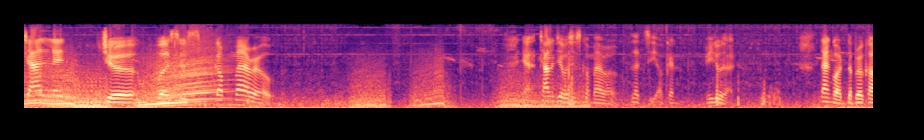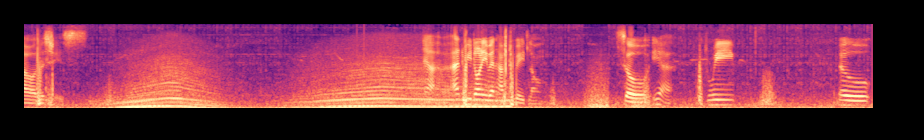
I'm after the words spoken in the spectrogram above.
Challenger versus Camaro. Yeah, Challenger versus Camaro. Let's see, how can we do that? Thank God, the broker always says. Yeah, and we don't even have to wait long. So, yeah, three, two,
